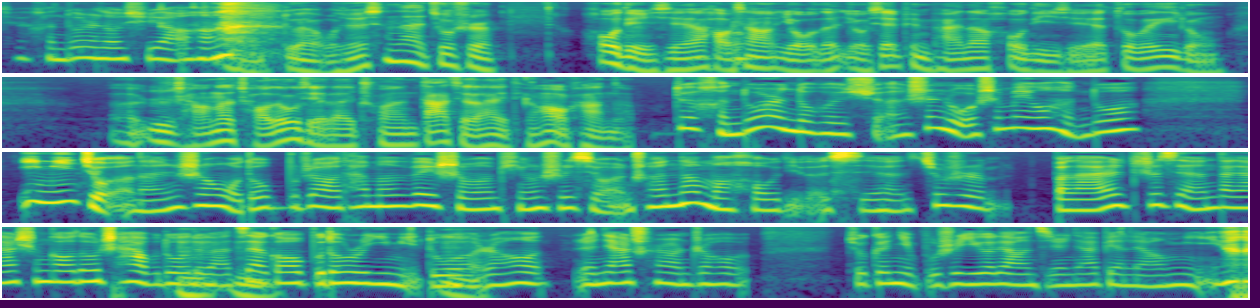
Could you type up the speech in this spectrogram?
就很多人都需要哈。对，我觉得现在就是厚底鞋，好像有的有些品牌的厚底鞋作为一种呃日常的潮流鞋来穿，搭起来也挺好看的。对，很多人都会选，甚至我身边有很多一米九的男生，我都不知道他们为什么平时喜欢穿那么厚底的鞋。就是本来之前大家身高都差不多，对吧？嗯嗯再高不都是一米多，嗯然后人家穿上之后，就跟你不是一个量级，人家变两米。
